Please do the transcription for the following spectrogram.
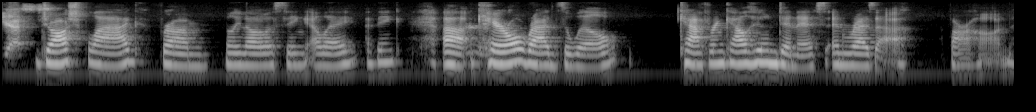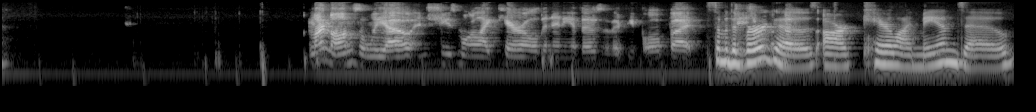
Yes. Josh Flagg from Million Dollar Listing LA, I think. Uh. Carole Radziwill, Kathryn Calhoun Dennis, and Reza Farahan. My mom's a Leo, and she's more like Carole than any of those other people. But Some of the Virgos are Caroline Manzo,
